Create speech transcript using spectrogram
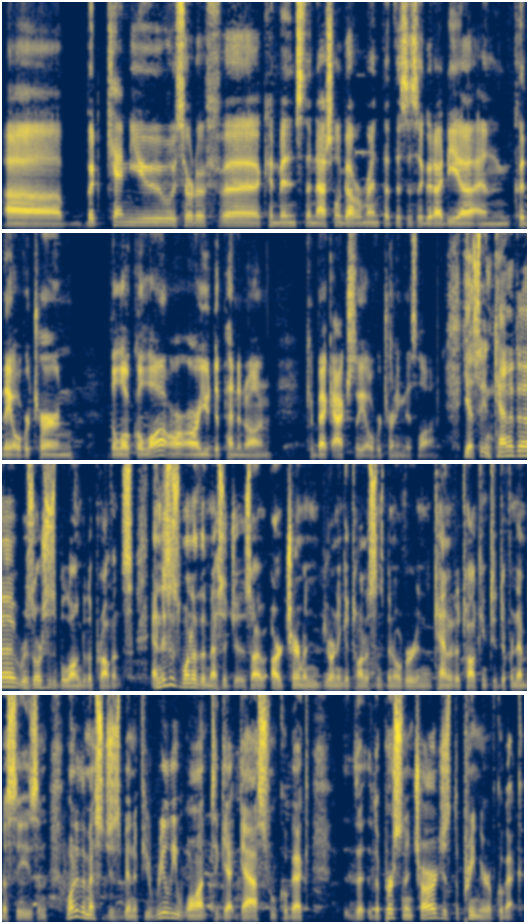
but can you sort of convince the national government that this is a good idea and could they overturn the local law, or are you dependent on Quebec actually overturning this law? Yes, in Canada, resources belong to the province. And this is one of the messages. Our, our chairman, Bjorn Inge has been over in Canada talking to different embassies. And one of the messages has been if you really want to get gas from Quebec, the, the person in charge is the Premier of Quebec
